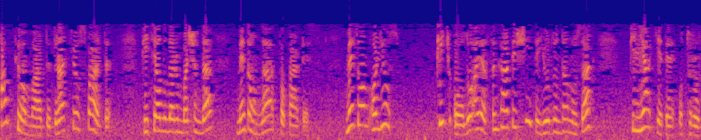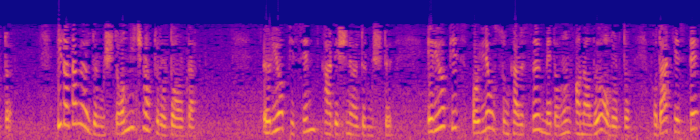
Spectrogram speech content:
Ampion vardı, Drakios vardı. Pityalıların başında Medon'la Pokardes. Medon Olius, Piç oğlu Ayas'ın kardeşiydi. Yurdundan uzak Pilyake'de otururdu. Bir adam öldürmüştü. Onun için otururdu orada. Öriopis'in kardeşini öldürmüştü. Eriopis, Oileus'un karısı Medon'un analığı olurdu. Podakes de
